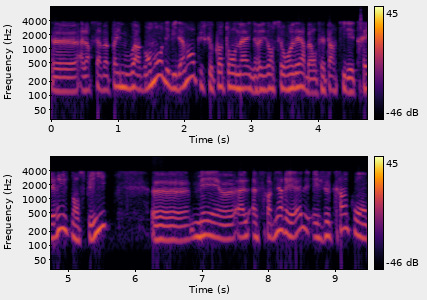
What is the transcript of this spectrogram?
Euh, alors ça va pas émouvoir grand monde évidemment, puisque quand on a une résidence secondaire, ben, on fait partie des très riches dans ce pays. Euh, mais euh, elle, sera bien réelle et je crains qu'on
